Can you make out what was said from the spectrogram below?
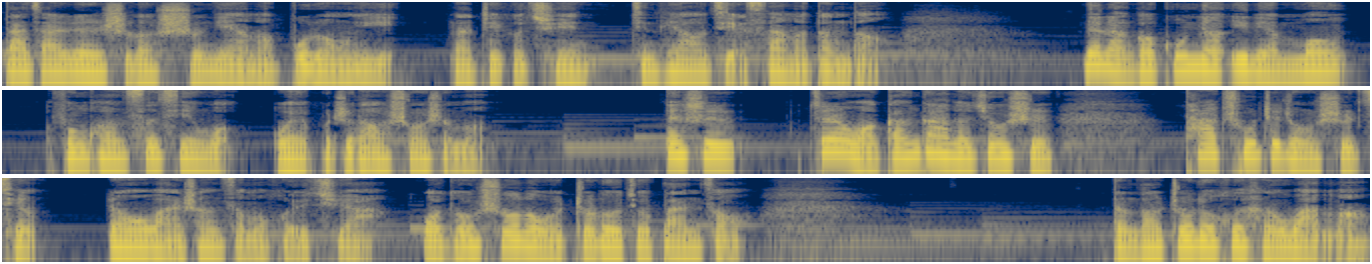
大家认识了十年了，不容易。那这个群今天要解散了，等等。那两个姑娘一脸懵，疯狂私信我，我也不知道说什么。但是最让我尴尬的就是，他出这种事情，让我晚上怎么回去啊？我都说了，我周六就搬走。等到周六会很晚吗？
